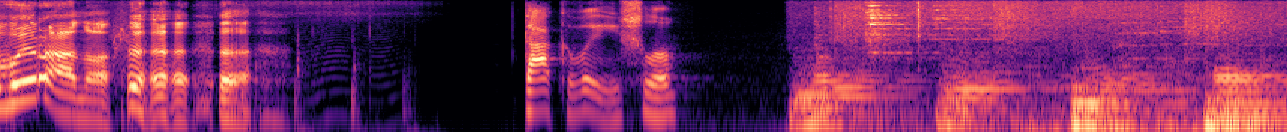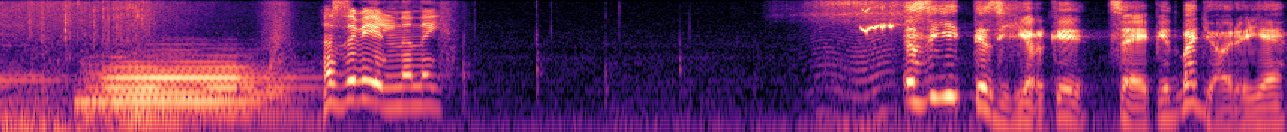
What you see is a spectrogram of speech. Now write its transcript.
Ви рано. Так вийшло. Звільнений. З'їдьте з гірки, це підбадьорює.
